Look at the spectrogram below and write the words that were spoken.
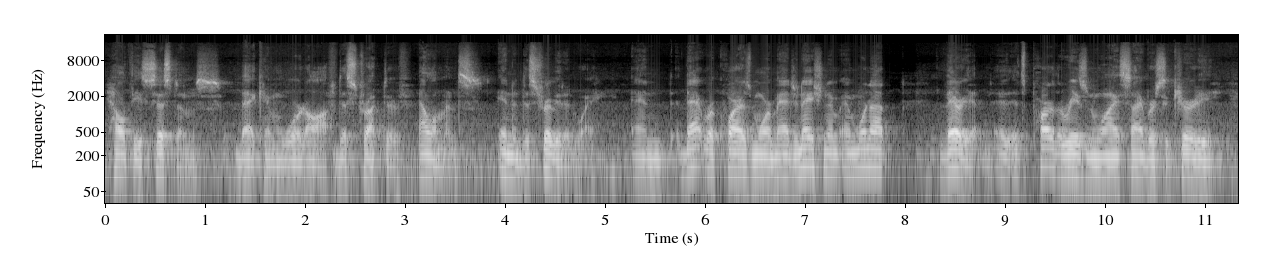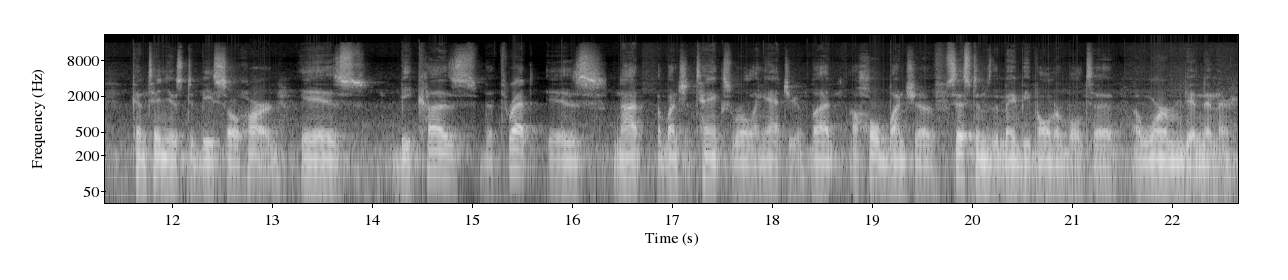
healthy systems that can ward off destructive elements in a distributed way? And that requires more imagination, and we're not there yet. It's part of the reason why cybersecurity continues to be so hard is because the threat is not a bunch of tanks rolling at you, but a whole bunch of systems that may be vulnerable to a worm getting in there.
